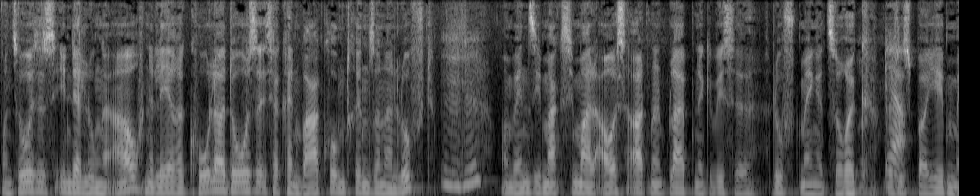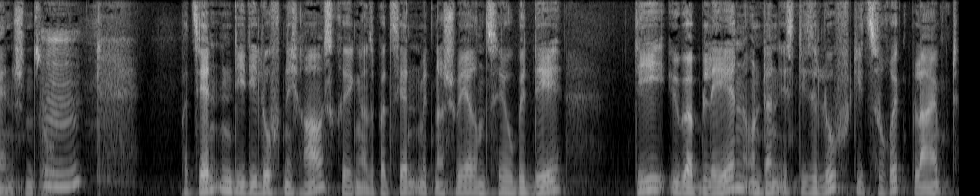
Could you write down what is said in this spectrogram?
Und so ist es in der Lunge auch. Eine leere Cola-Dose ist ja kein Vakuum drin, sondern Luft. Und wenn Sie maximal ausatmen, bleibt eine gewisse Luftmenge zurück. Das Ja. ist bei jedem Menschen so. Patienten, die die Luft nicht rauskriegen, also Patienten mit einer schweren COPD, die überblähen und dann ist diese Luft, die zurückbleibt,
